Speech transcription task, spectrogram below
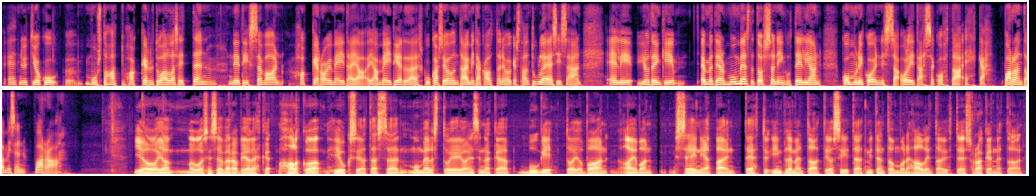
että nyt joku mustahattu hakkeri tuolla sitten netissä vaan hakkeroi meitä ja, ja me ei tiedetä edes kuka se on tai mitä kautta ne oikeastaan tulee sisään. Eli jotenkin en mä tiedä, mun mielestä tuossa niin Telian kommunikoinnissa oli tässä kohtaa ehkä parantamisen varaa. Joo, ja mä voisin sen verran vielä ehkä halkoa hiuksia tässä. Mun mielestä toi ei ole ensinnäkään bugi, toi on vaan aivan seiniä päin tehty implementaatio siitä, että miten tuommoinen hallintayhteys rakennetaan.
